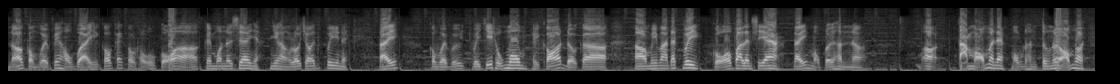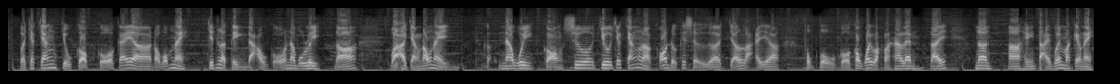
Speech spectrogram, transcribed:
Đó còn về phía hậu vệ thì có các cầu thủ của ờ, uh, Kemonese nha như thằng Locho Dvi này. Đấy còn về vị, trí thủ môn thì có được uh, uh, Mima Datvi của Valencia. Đấy một đội hình uh, uh, tạm ổn anh em một đội hình tương đối ổn thôi. Và chắc chắn trụ cột của cái uh, đội bóng này chính là tiền đạo của Napoli. Đó và ở trận đấu này Na Uy còn xưa chưa chắc chắn là có được cái sự uh, trở lại uh, phục vụ của con quái vật là Haaland đấy nên à, hiện tại với mã kèo này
